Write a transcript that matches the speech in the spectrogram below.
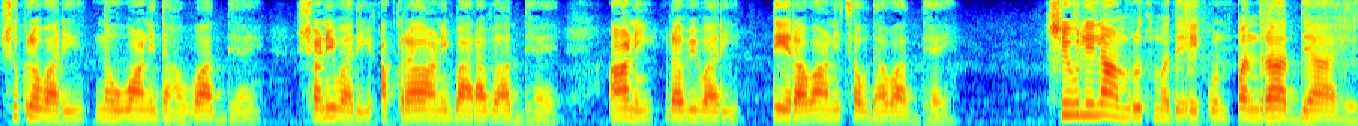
शुक्रवारी नववा आणि दहावा अध्याय शनिवारी अकरावा आणि बारावा अध्याय आणि रविवारी तेरावा आणि चौदावा अध्याय. शिवलीला अमृतमध्ये एकूण पंधरा अध्याय आहेत.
